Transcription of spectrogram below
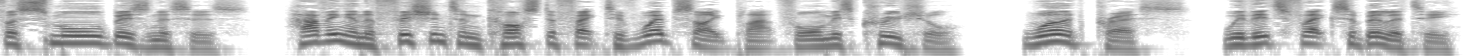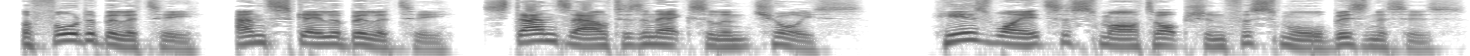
For small businesses, having an efficient and cost-effective website platform is crucial. WordPress, with its flexibility, affordability, and scalability, stands out as an excellent choice. Here's why it's a smart option for small businesses.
